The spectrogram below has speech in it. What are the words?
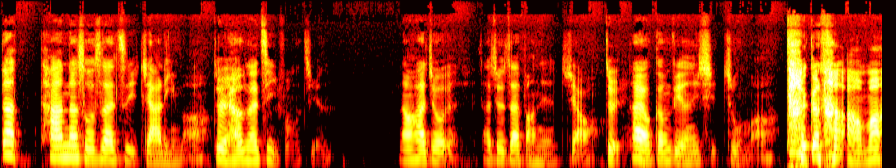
那他那时候是在自己家里吗？对，他在自己房间。然后他就他就在房间叫，对，他有跟别人一起住吗？他跟他阿嬷，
